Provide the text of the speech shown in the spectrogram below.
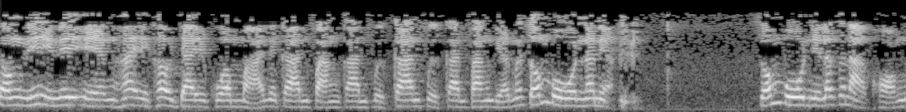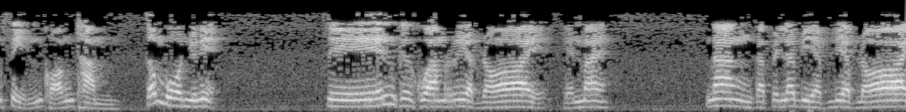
ตรงนี้นี่เองให้เข้าใจความหมายในการฟังการฝึกการฝึกการฟังเดี๋ยวมันสมบูรณ์นะเนี่ย สมบูรณ์ในลักษณะของศีลของธรรม สมบูรณ์อยู่นี่ ศีลคือความเรียบร้อย เห็นไหมนั่งก็เป็นระเบียบเรียบร้อย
